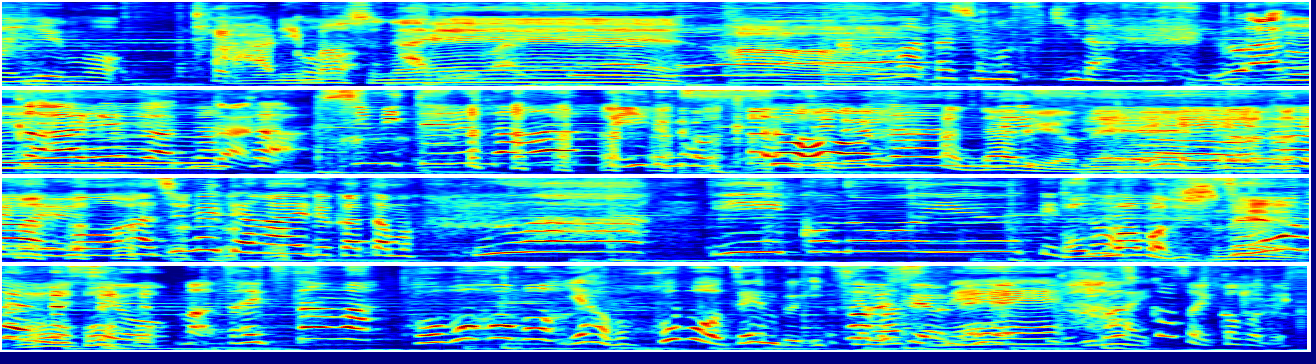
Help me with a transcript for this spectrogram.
お湯も結構ありますね。ありますよね。は私も好きなんですよ、ね。わかるわなんか染みてるなっていうのを感じる。そうなんなるよですよ。ね。はい。もう初めて入る方も、うわー、いいこのお湯って。ほんままですねそうなんですよ。まあ財津さんはほぼほぼいや、ほぼ全部行ってそうでますすねよね。。はい東。川さんいかがです？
